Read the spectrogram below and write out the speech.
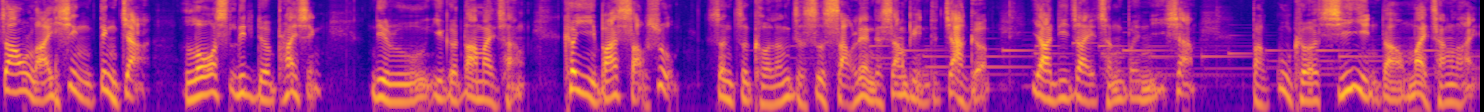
招来性定价 （loss leader pricing）。例如，一个大卖场可以把少数甚至可能只是少量的商品的价格压低在成本以下，把顾客吸引到卖场来，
